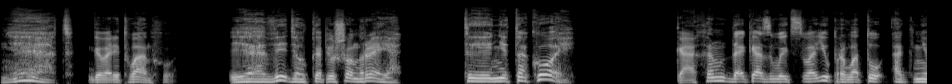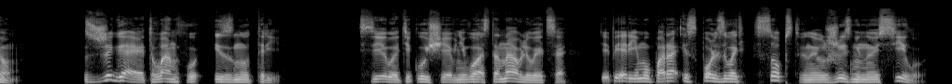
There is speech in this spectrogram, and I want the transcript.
«Нет», — говорит Ванху, — «я видел капюшон Рэя. Ты не такой». Кахан доказывает свою правоту огнем. Сжигает Ванху изнутри. Сила, текущая в него, останавливается. Теперь ему пора использовать собственную жизненную силу.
